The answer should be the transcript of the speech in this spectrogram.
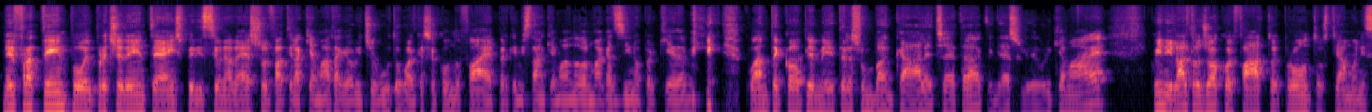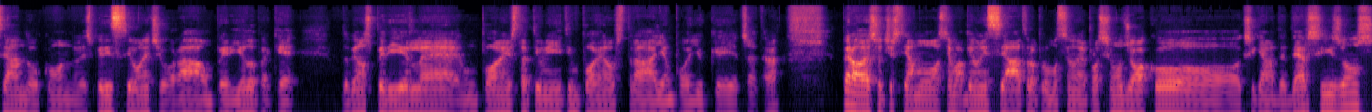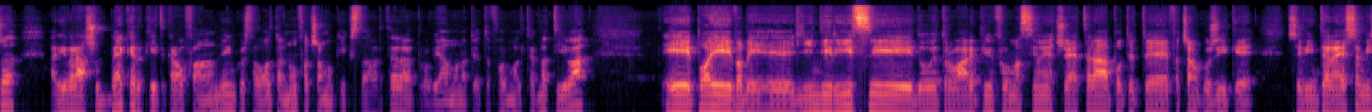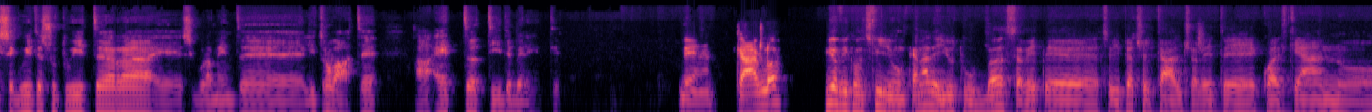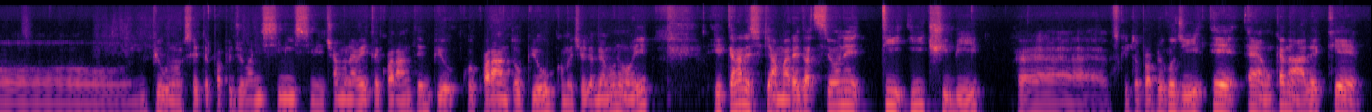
Nel frattempo il precedente è in spedizione adesso, infatti la chiamata che ho ricevuto qualche secondo fa è perché mi stanno chiamando dal magazzino per chiedermi quante copie mettere su un bancale, eccetera, quindi adesso li devo richiamare. Quindi l'altro gioco è fatto, è pronto, stiamo iniziando con le spedizioni, ci vorrà un periodo perché dobbiamo spedirle un po' negli Stati Uniti, un po' in Australia, un po' in UK, eccetera. Però adesso stiamo, stiamo, abbiamo iniziato la promozione del prossimo gioco si chiama The Dare Seasons, arriverà su Backer Kit Crowdfunding, questa volta non facciamo Kickstarter, proviamo una piattaforma alternativa e poi vabbè eh, gli indirizzi dove trovare più informazioni eccetera potete facciamo così che se vi interessa mi seguite su Twitter e sicuramente li trovate a @tdebenetti bene Carlo io vi consiglio un canale YouTube, se, avete, se vi piace il calcio, avete qualche anno in più, non siete proprio giovanissimissimi, diciamo ne avete 40, in più, 40 o più, come ce li abbiamo noi. Il canale si chiama Redazione TICB, eh, scritto proprio così, e è un canale che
